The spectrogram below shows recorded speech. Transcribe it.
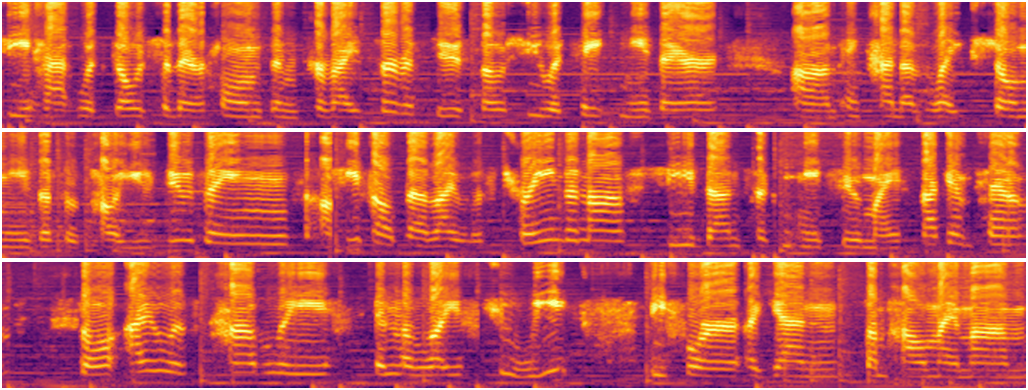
she had would go to their homes and provide service to, so she would take me there um, and kind of like show me this is how you do things. Um, she felt that I was trained enough. She then took me to my second pimp. So I was probably in the life two weeks before, again, somehow my mom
